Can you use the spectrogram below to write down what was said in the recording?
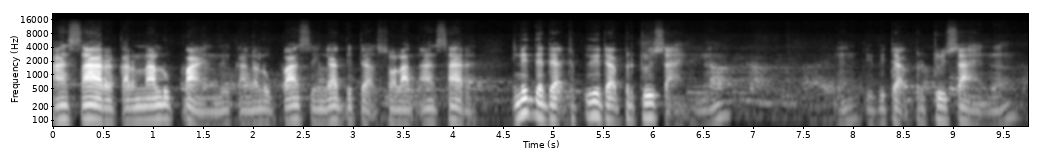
asar karena lupa ini karena lupa sehingga tidak sholat asar ini tidak tidak berdosa ya. Ya, tidak berdosa ya.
